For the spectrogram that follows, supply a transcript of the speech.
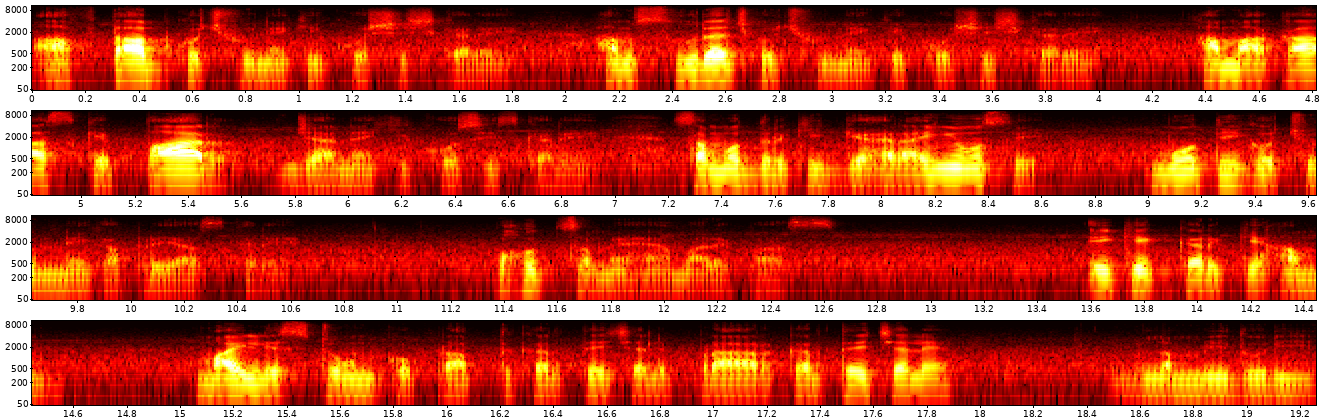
आफताब को छूने की कोशिश करें, हम सूरज को छूने की कोशिश करें हम आकाश के पार जाने की कोशिश करें, समुद्र की गहराइयों से मोती को चुनने का प्रयास करें। बहुत समय है हमारे पास। एक एक करके हम माइल स्टोन को प्राप्त करते चले प्रार करते चले। लंबी दूरी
